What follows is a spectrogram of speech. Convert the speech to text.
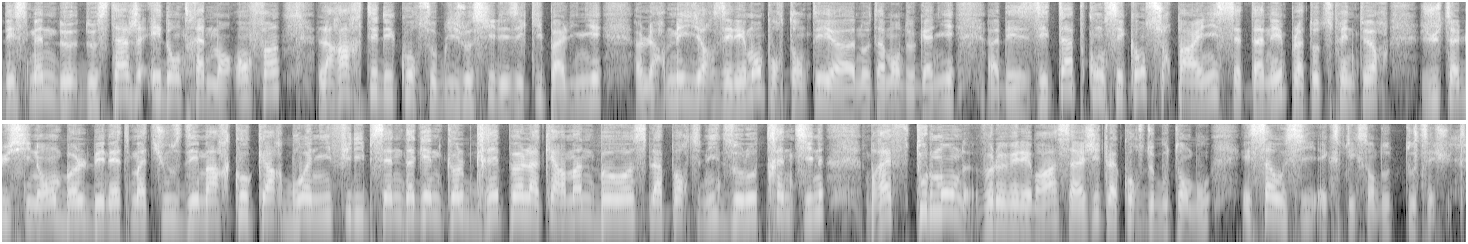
des semaines de, de stage et d'entraînement. Enfin, la rareté des courses oblige aussi les équipes à aligner leurs meilleurs éléments pour tenter notamment de gagner des étapes conséquences sur Paris-Nice cette année. Plateau de sprinters juste hallucinant. Bol, Bennett, Matthews, Demar, Cocard, Boigny, Philipsen, Dagenkolb, Greppel, Ackermann, Boos, Laporte, Nizzolo, Trentin. Bref, tout le monde veut lever les bras, ça agite la course de bout en bout et ça aussi explique sans doute toutes ces chutes.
